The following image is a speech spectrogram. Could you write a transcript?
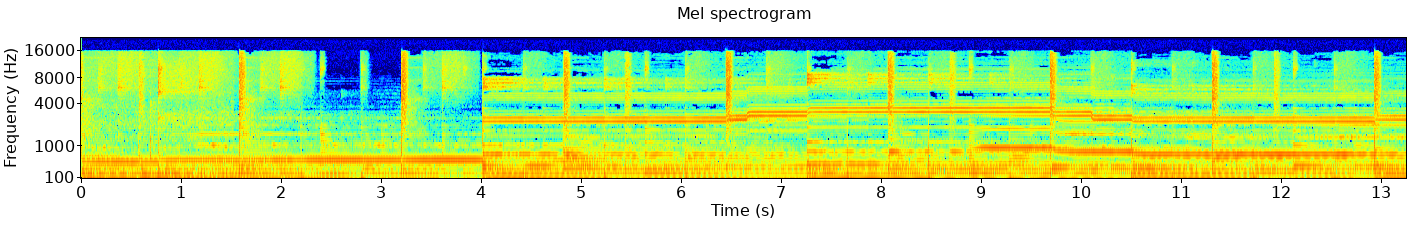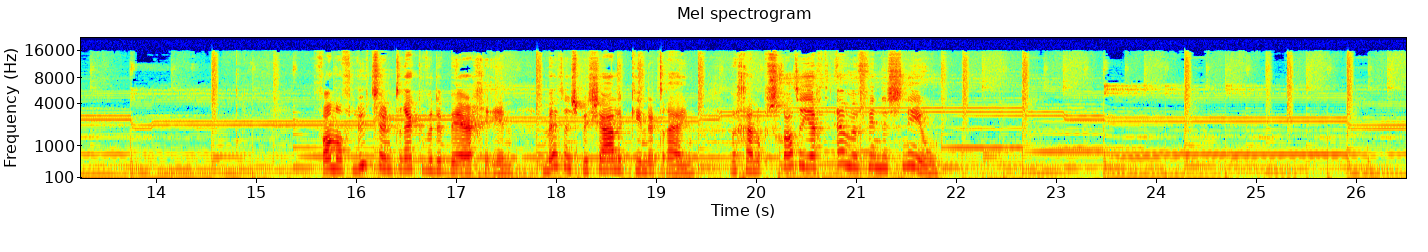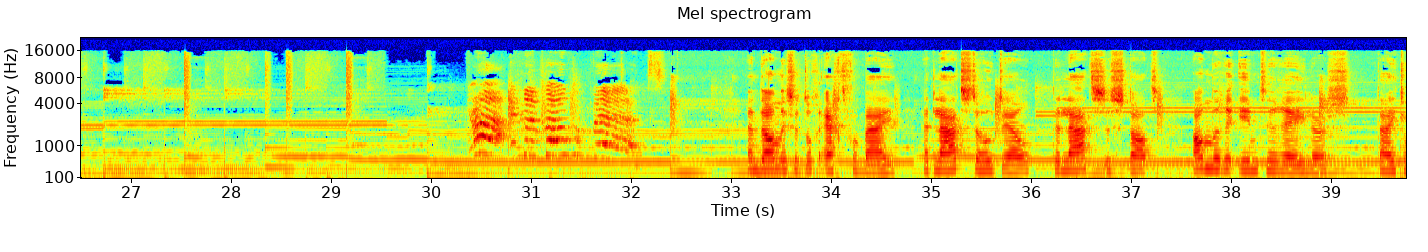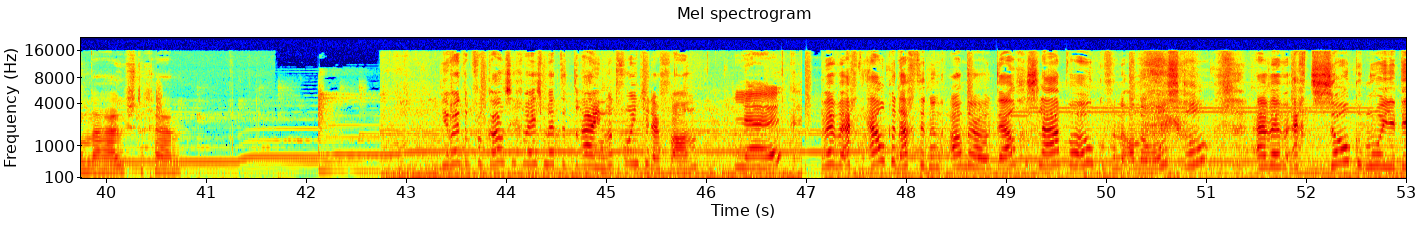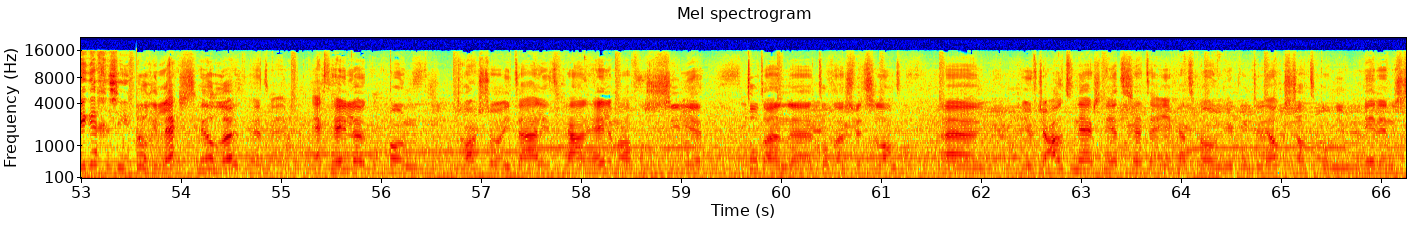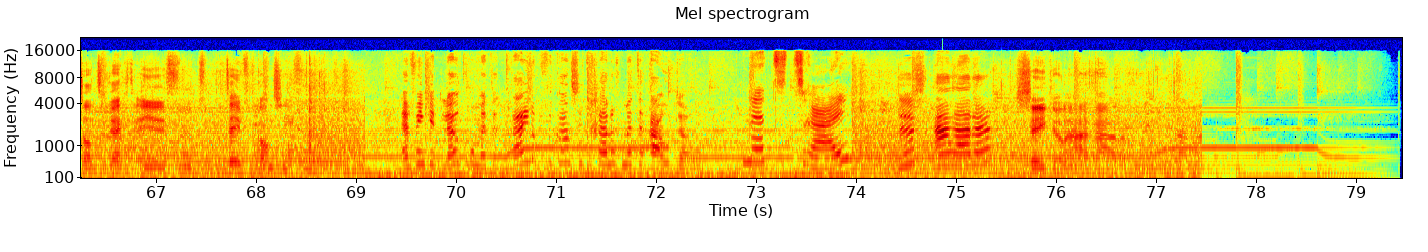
Vanaf Luzern trekken we de bergen in met een speciale kindertrein. We gaan op schattenjacht en we vinden sneeuw. En dan is het toch echt voorbij. Het laatste hotel, de laatste stad, andere interrailers. Tijd om naar huis te gaan. Je bent op vakantie geweest met de trein. Wat vond je daarvan? Leuk. We hebben echt elke dag in een ander hotel geslapen ook, of een ander hostel. En we hebben echt zulke mooie dingen gezien. Heel relaxed, heel leuk. Het, echt heel leuk om gewoon dwars door Italië te gaan. Helemaal van Sicilië tot aan, eh, tot aan Zwitserland. Eh, je hoeft je auto nergens neer te zetten en je gaat gewoon, je komt in elke stad, kom je midden in de stad terecht en je voelt meteen vakantie. En vind je het leuk om met de trein op vakantie te gaan of met de auto? Met de trein. Dus aanraden aanrader? Zeker een aanrader.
